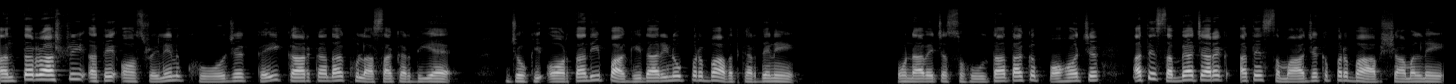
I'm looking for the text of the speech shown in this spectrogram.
ਅੰਤਰਰਾਸ਼ਟਰੀ ਅਤੇ ਆਸਟ੍ਰੇਲੀਅਨ ਖੋਜ ਕਈ ਕਾਰਕਾਂ ਦਾ ਖੁਲਾਸਾ ਕਰਦੀ ਹੈ ਜੋ ਕਿ ਔਰਤਾਂ ਦੀ ਭਾਗੀਦਾਰੀ ਨੂੰ ਪ੍ਰਭਾਵਿਤ ਕਰਦੇ ਨੇ ਉਹਨਾਂ ਵਿੱਚ ਸਹੂਲਤਾਂ ਤੱਕ ਪਹੁੰਚ ਅਤੇ ਸੱਭਿਆਚਾਰਕ ਅਤੇ ਸਮਾਜਿਕ ਪ੍ਰਭਾਵ ਸ਼ਾਮਲ ਨੇ,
